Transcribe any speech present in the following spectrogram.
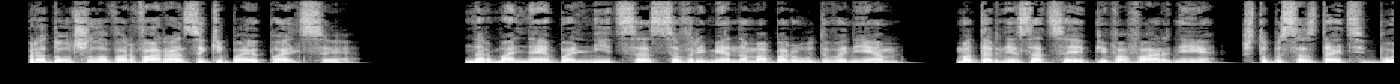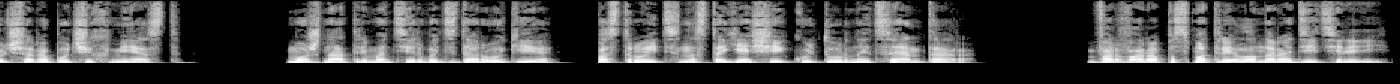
— продолжила Варвара, загибая пальцы. «Нормальная больница с современным оборудованием, модернизация пивоварни, чтобы создать больше рабочих мест. Можно отремонтировать дороги, построить настоящий культурный центр». Варвара посмотрела на родителей.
